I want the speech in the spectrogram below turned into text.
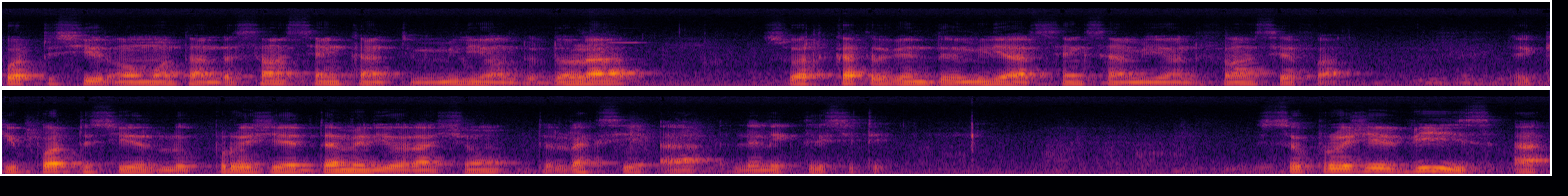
porte sur un montant de 150 millions de dollars, soit 82 milliards 500 millions de francs CFA, et qui porte sur le projet d'amélioration de l'accès à l'électricité. Ce projet vise à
